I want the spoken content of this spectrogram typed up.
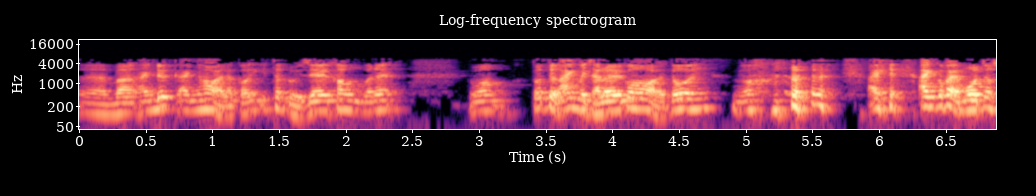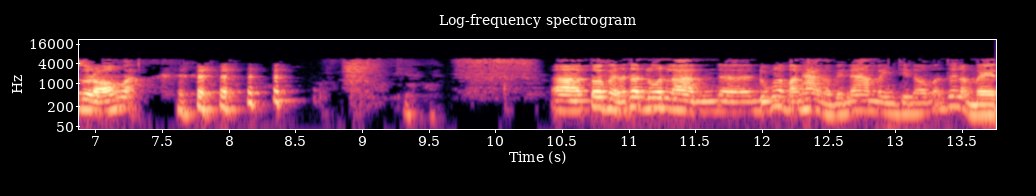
ờ, vâng anh Đức anh hỏi là có kỹ thuật đổi dê không? Vấn đấy đúng không? Tôi tưởng anh phải trả lời câu hỏi của tôi đúng không? anh anh có phải một trong số đó không ạ? À, tôi phải nói thật luôn là ờ, đúng là bán hàng ở Việt Nam mình thì nó vẫn rất là mệt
